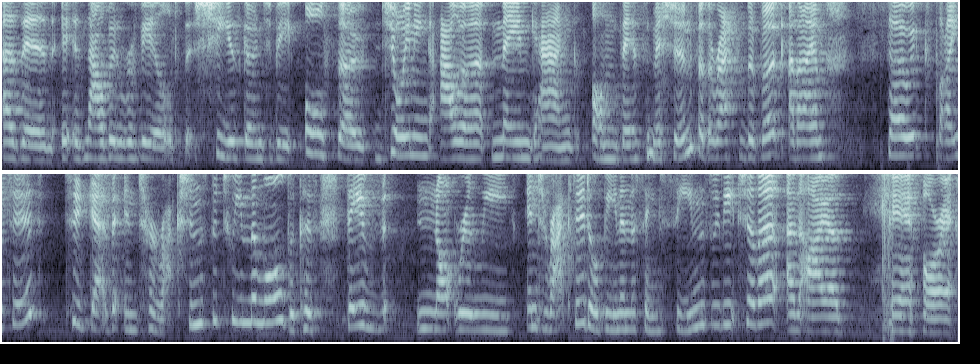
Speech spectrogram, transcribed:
as in it has now been revealed that she is going to be also joining our main gang on this mission for the rest of the book, and I am so excited to get the interactions between them all because they've not really interacted or been in the same scenes with each other and I am here for it.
